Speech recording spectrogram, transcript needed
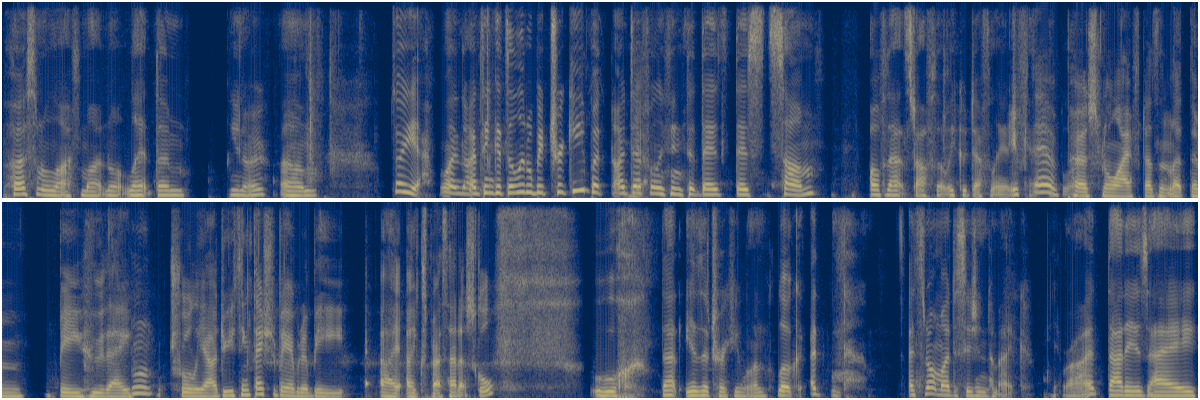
personal life might not let them, you know. Um, so yeah, well, I think it's a little bit tricky, but I definitely think that there's there's some of that stuff that we could definitely if their people on. personal life doesn't let them be who they Mm. truly are, do you think they should be able to be uh, express that at school? Ooh, that is a tricky one. Look, it, it's not my decision to make, right? That is a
